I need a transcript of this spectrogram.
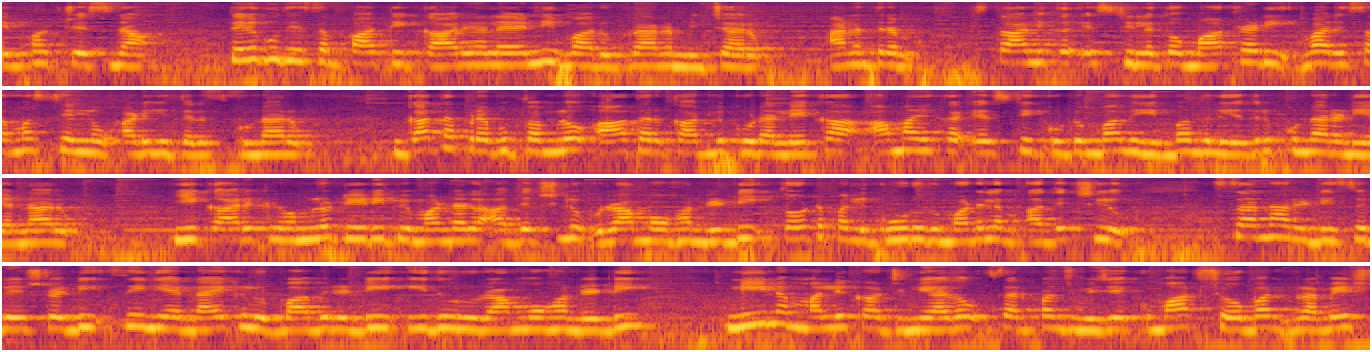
ఏర్పాటు చేసిన తెలుగుదేశం పార్టీ కార్యాలయాన్ని వారు ప్రారంభించారు. అనంతరం స్థానిక ఎస్టీలతో మాట్లాడి వారి సమస్యలను అడిగి తెలుసుకున్నారు. గత ప్రభుత్వంలో ఆధార్ కార్డులు కూడా లేక అమాయక ఎస్టీ కుటుంబాలు ఇబ్బందులు ఎదుర్కొన్నారని అన్నారు. ఈ కార్యక్రమంలో టీడీపీ మండల అధ్యక్షులు రామ్మోహన్ రెడ్డి తోటపల్లి గూడూరు మండలం అధ్యక్షులు సన్నారెడ్డి సురేష్ రెడ్డి సీనియర్ నాయకులు బాబిరెడ్డి ఈదూరు రామ్మోహన్ రెడ్డి నీలం మల్లికార్జున్ యాదవ్ సర్పంచ్ విజయ్ కుమార్ శోభన్ రమేష్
